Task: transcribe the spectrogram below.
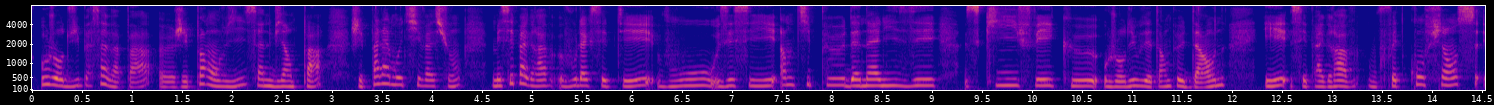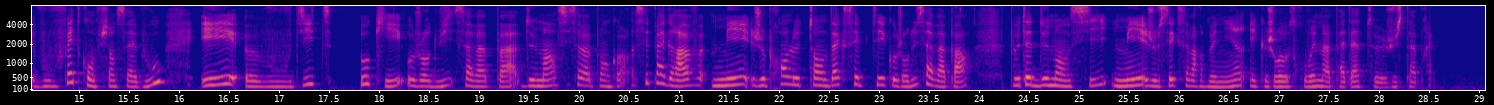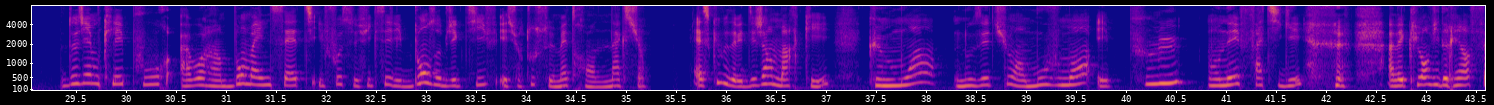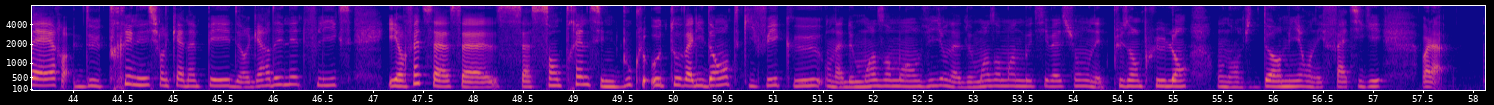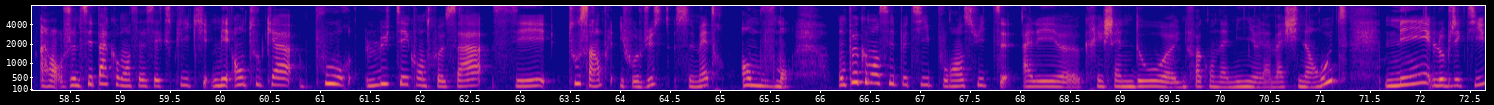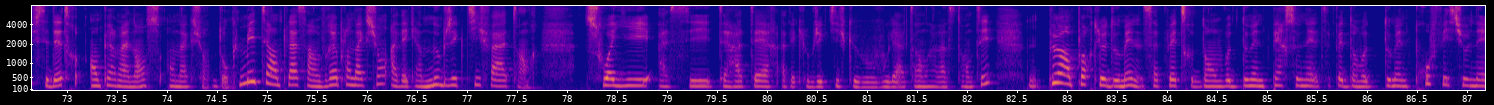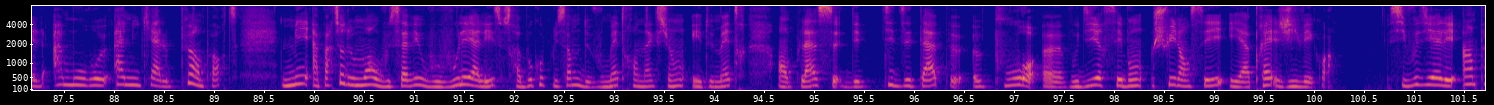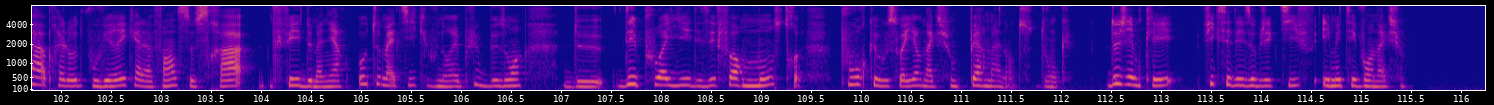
aujourd'hui bah ça va pas, euh, j'ai pas envie, ça ne vient pas, j'ai pas la motivation, mais c'est pas grave, vous l'acceptez, vous essayez un petit peu d'analyser ce qui fait que aujourd'hui vous êtes un peu down et c'est pas grave, vous faites confiance, vous vous faites confiance à vous et euh, vous vous dites ok, aujourd'hui ça va pas, demain si ça va pas encore, c'est pas grave, mais je prends le temps d'accepter qu'aujourd'hui ça va pas, peut-être demain aussi, mais je sais que ça va revenir et que je retrouverai ma patate euh, juste après. Deuxième clé pour avoir un bon mindset, il faut se fixer les bons objectifs et surtout se mettre en action. Est-ce que vous avez déjà remarqué que moins nous étions en mouvement et plus on est fatigué, avec l'envie de rien faire, de traîner sur le canapé, de regarder Netflix? Et en fait, ça, s'entraîne, c'est une boucle auto-validante qui fait que on a de moins en moins envie, on a de moins en moins de motivation, on est de plus en plus lent, on a envie de dormir, on est fatigué. Voilà, alors je ne sais pas comment ça s'explique, mais en tout cas pour lutter contre ça, c'est tout simple, il faut juste se mettre en mouvement. On peut commencer petit pour ensuite aller euh, crescendo euh, une fois qu'on a mis euh, la machine en route, mais l'objectif c'est d'être en permanence en action. Donc mettez en place un vrai plan d'action avec un objectif à atteindre. Soyez assez terre à terre avec l'objectif que vous voulez atteindre à l'instant T. Peu importe le domaine, ça peut être dans votre domaine personnel, ça peut être dans votre domaine professionnel, amoureux, amical, peu importe. Mais à partir du moment où vous savez où vous voulez aller, ce sera beaucoup plus simple de vous mettre en action et de mettre en place des petites étapes euh, pour euh, vous dire c'est bon, je suis lancé et après j'y vais quoi. Si vous y allez un pas après l'autre, vous verrez qu'à la fin, ce sera fait de manière automatique. Vous n'aurez plus besoin de déployer des efforts monstres pour que vous soyez en action permanente. Donc, deuxième clé, fixez des objectifs et mettez-vous en action.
